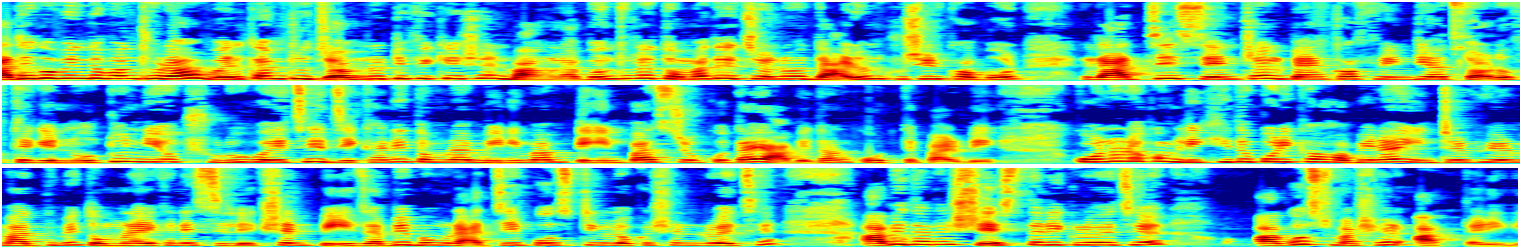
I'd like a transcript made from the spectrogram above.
রাধে গোবিন্দ বন্ধুরা welcome to job notification Bangla. বন্ধুরা, তোমাদের জন্য দারুণ খুশির খবর, রাজ্যে সেন্ট্রাল ব্যাংক অফ ইন্ডিয়ার তরফ থেকে নতুন নিয়োগ শুরু হয়েছে, যেখানে তোমরা মিনিমাম টেন পাস যোগ্যতায় আবেদন করতে পারবে। কোনো রকম লিখিত পরীক্ষা হবে না ইন্টারভিউয়ের মাধ্যমে তোমরা এখানে সিলেকশন পেয়ে যাবে এবং রাজ্যে পোস্টিং লোকেশন রয়েছে। আবেদনের শেষ তারিখ রয়েছে আগস্ট মাসের আট তারিখ।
